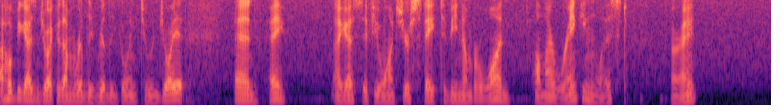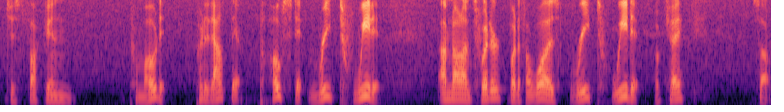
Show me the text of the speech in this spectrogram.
I hope you guys enjoy it because I'm really, really going to enjoy it. And hey, I guess if you want your state to be number one on my ranking list, all right, just fucking promote it, put it out there, post it, retweet it. I'm not on Twitter, but if I was, retweet it, okay? So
